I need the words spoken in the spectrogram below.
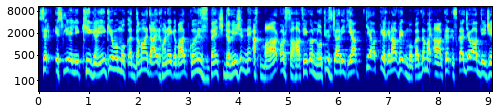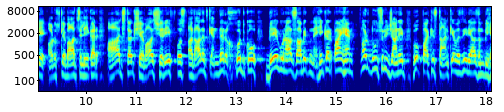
सिर्फ़ इसलिए लिखी गई कि वो मुकदमा दायर होने के बाद क्वींस बेंच डिवीज़न ने अखबार और सहाफ़ी को नोटिस जारी किया कि आपके खिलाफ एक मुकदमा आकर इसका जवाब दीजिए। और उसके बाद से लेकर आज तक शहबाज शरीफ उस अदालत के अंदर खुद को बेगुनाह साबित नहीं कर पाए हैं। और दूसरी जानब, वो पाकिस्तान के वज़ीर आज़म भी हैं।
